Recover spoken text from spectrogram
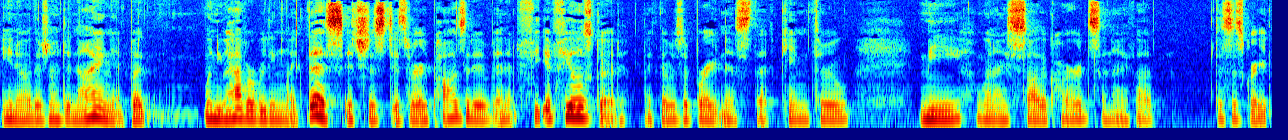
You know, there's no denying it, but when you have a reading like this, it's just it's very positive and it it feels good. Like there was a brightness that came through me when I saw the cards and I thought this is great.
